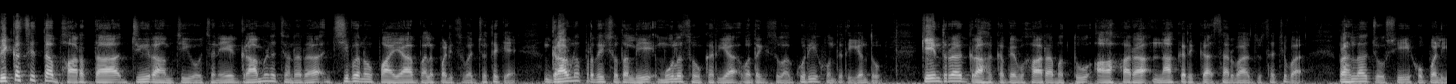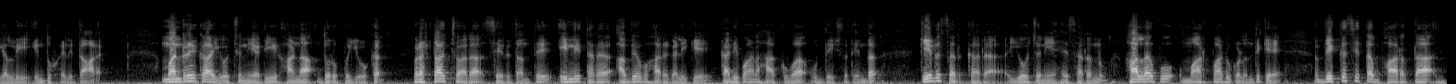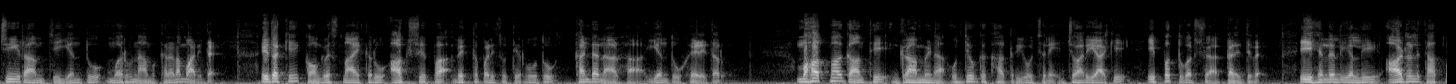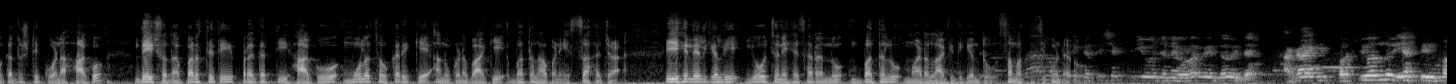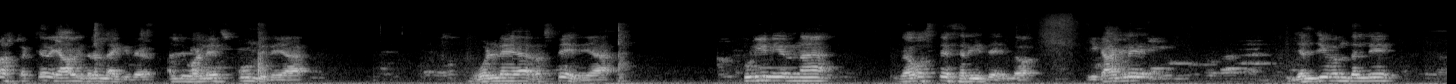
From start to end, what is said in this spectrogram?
ವಿಕಸಿತ Bharat G Ramji ಯೋಜನೆ ಗ್ರಾಮೀಣ ಜನರ ಜೀವನೋಪಾಯ ಬಲಪಡಿಸುವ ಜೊತೆಗೆ ಗ್ರಾಮೀಣ ಪ್ರದೇಶದಲ್ಲಿ ಮೂಲಸೌಕರ್ಯ ಒದಗಿಸುವ ಗುರಿ ಹೊಂದಿದೆ ಎಂದು ಕೇಂದ್ರ ಗ್ರಾಹಕ ವ್ಯವಹಾರ ಮತ್ತು ಆಹಾರ ನಾಗರಿಕ ಸರಬರಾಜು ಸಚಿವ ಪ್ರಹ್ಲಾದ್ ಜೋಶಿ ಹುಬ್ಬಳ್ಳಿಯಲ್ಲಿ ಇಂದು ಹೇಳಿದ್ದಾರೆ. ಮನ್ರೇಗಾ ಯೋಜನೆಯಡಿ ಹಣ ದುರುಪಯೋಗ, ಭ್ರಷ್ಟಾಚಾರ ಸೇರಿದಂತೆ ಇನ್ನಿತರ ಅವ್ಯವಹಾರಗಳಿಗೆ ಕಡಿವಾಣ ಹಾಕುವ ಉದ್ದೇಶದಿಂದ ಕೇಂದ್ರ ಸರ್ಕಾರ ಯೋಜನೆಯ ಹೆಸರನ್ನು ಹಲವು ಮಾರ್ಪಾಡುಗಳೊಂದಿಗೆ ವಿಕಸಿತ ಭಾರತ ಜಿ ರಾಮ್ಜಿ ಎಂದು ಮರುನಾಮಕರಣ ಮಾಡಿದೆ. ಇದಕ್ಕೆ ಕಾಂಗ್ರೆಸ್ ನಾಯಕರು ಆಕ್ಷೇಪ ವ್ಯಕ್ತಪಡಿಸುತ್ತಿರುವುದು ಖಂಡನಾರ್ಹ ಎಂದು ಹೇಳಿದರು. ಮಹಾತ್ಮ ಗಾಂಧಿ ಗ್ರಾಮೀಣ ಉದ್ಯೋಗ ಖಾತ್ರಿ ಯೋಜನೆ ಜಾರಿಯಾಗಿ ಇಪ್ಪತ್ತು ವರ್ಷ ಕಳೆದಿವೆ. ಈ ಹಿನ್ನೆಲೆಯಲ್ಲಿ ಆಡಳಿತಾತ್ಮಕ ದೃಷ್ಟಿಕೋನ ಹಾಗೂ ದೇಶದ ಪರಿಸ್ಥಿತಿ, ಪ್ರಗತಿ ಹಾಗೂ ಮೂಲಸೌಕರ್ಯಕ್ಕೆ ಅನುಗುಣವಾಗಿ ಬದಲಾವಣೆ ಸಹಜ. ಈ ಹಿನ್ನೆಲೆಯಲ್ಲಿ ಯೋಜನೆ ಹೆಸರನ್ನು ಬದಲು ಮಾಡಲಾಗಿದೆ ಎಂದು ಸಮರ್ಥಿಸಿಕೊಂಡರು. ಯೋಜನೆ ಒಳಗೆ ಇದು ಹಾಗಾಗಿ ಪ್ರತಿಯೊಂದು ಎಷ್ಟು ಇನ್ಫ್ರಾಸ್ಟ್ರಕ್ಚರ್ ಯಾವ ಇದರಲ್ಲಿ ಆಗಿದೆ ಅಲ್ಲಿ ಒಳ್ಳೆಯ ಸ್ಕೂಲ್ ಇದೆಯಾ? ಒಳ್ಳೆಯ ರಸ್ತೆ ಇದೆಯಾ? ಕುಡಿ ನೀರಿನ ವ್ಯವಸ್ಥೆ ಸರಿ ಇದೆ ಇಲ್ಲೋ? ಈಗಾಗಲೇ ಜಲ್ ಜೀವನದಲ್ಲಿ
